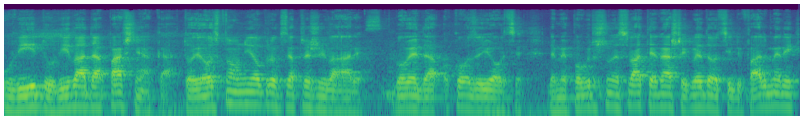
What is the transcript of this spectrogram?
u vidu livada pašnjaka. To je osnovni obrok za preživare, goveda, koze i ovce. Da me pogrešno ne shvate naši gledalci ili farmeri,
